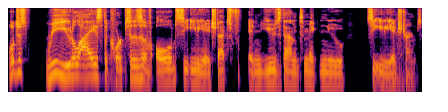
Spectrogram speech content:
we'll just reutilize the corpses of old CEDH decks and use them to make new CEDH terms.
